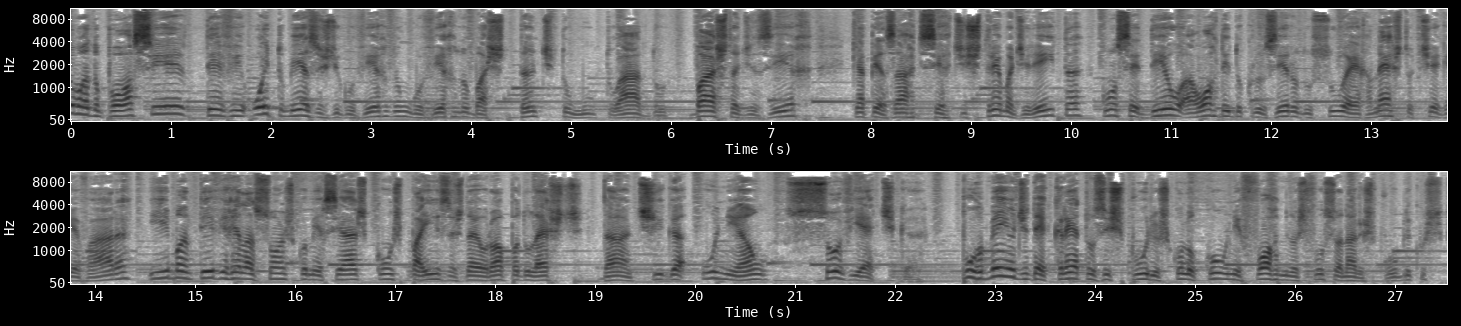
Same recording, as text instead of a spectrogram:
Tomando posse, teve oito meses de governo, um governo bastante tumultuado. Basta dizer que, apesar de ser de extrema direita, concedeu a Ordem do Cruzeiro do Sul a Ernesto Che Guevara e manteve relações comerciais com os países da Europa do Leste, da antiga União Soviética por meio de decretos espúrios, colocou uniforme nos funcionários públicos,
